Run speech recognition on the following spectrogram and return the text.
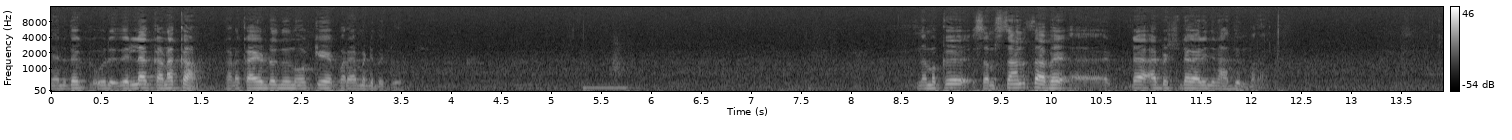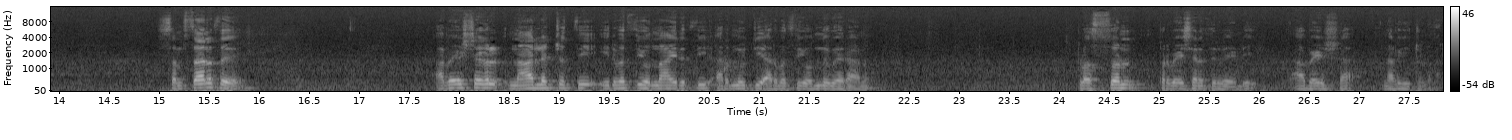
ഞാനിത് ഒരു ഇതെല്ലാം കണക്കാണ്. കണക്കായതുകൊണ്ടൊന്ന് നോക്കിയേ പറയാൻ വേണ്ടി പറ്റുമോ നമുക്ക് സംസ്ഥാനത്ത് അപേ അഡ്മിഷന്റെ കാര്യം ഞാൻ ആദ്യം പറയാം. സംസ്ഥാനത്ത് അപേക്ഷകൾ നാല് ലക്ഷത്തി ഇരുപത്തി ഒന്നായിരത്തി അറുന്നൂറ്റി അറുപത്തി ഒന്ന് പേരാണ്. പ്ലസ് വൺ പ്രവേശനത്തിന് വേണ്ടി അപേക്ഷ നൽകിയിട്ടുള്ളത്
